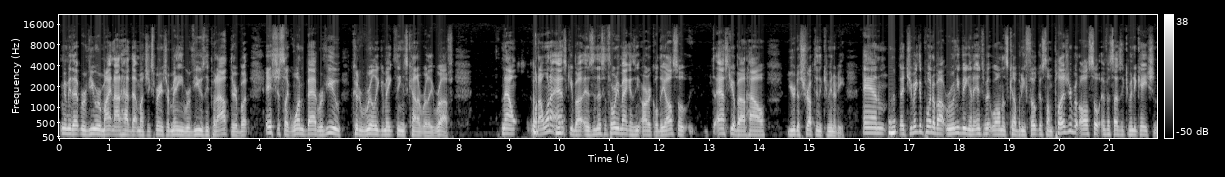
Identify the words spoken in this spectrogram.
maybe that reviewer might not have that much experience or many reviews they put out there, but it's just like one bad review could really make things kind of really rough. Now, what I want to ask you about is in this Authority Magazine article, they also asked you about how you're disrupting the community. And mm-hmm. that you make the point about Runi being an intimate wellness company focused on pleasure, but also emphasizing communication.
